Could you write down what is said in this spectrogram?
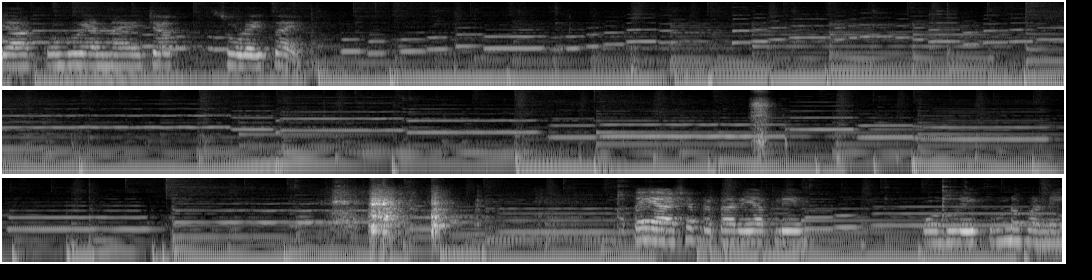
या कोंडुळ्यांना याच्यात सोडायचं आहे. आता या अशा प्रकारे आपले कोंडुळे पूर्णपणे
